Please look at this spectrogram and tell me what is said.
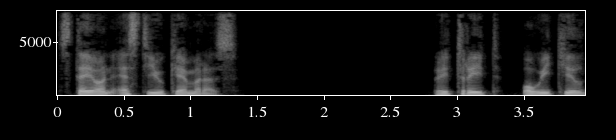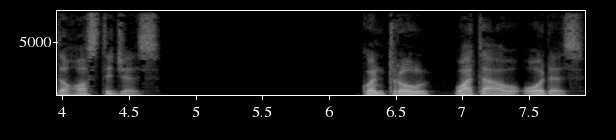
Stay on STU cameras. Retreat, or we kill the hostages. Control, what are our orders?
